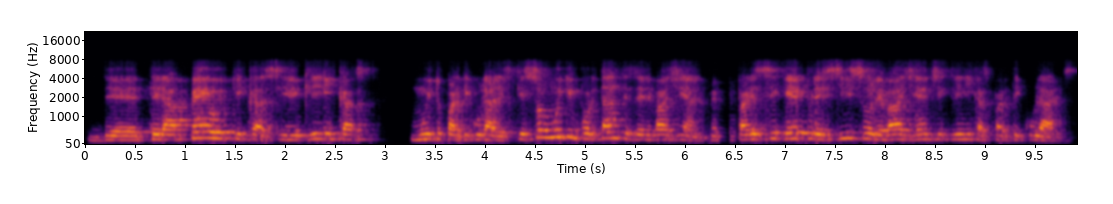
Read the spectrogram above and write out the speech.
de terapêuticas e clínicas muito particulares, que são muito importantes de levar adiante. Me parece que é preciso levar adiante clínicas particulares,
